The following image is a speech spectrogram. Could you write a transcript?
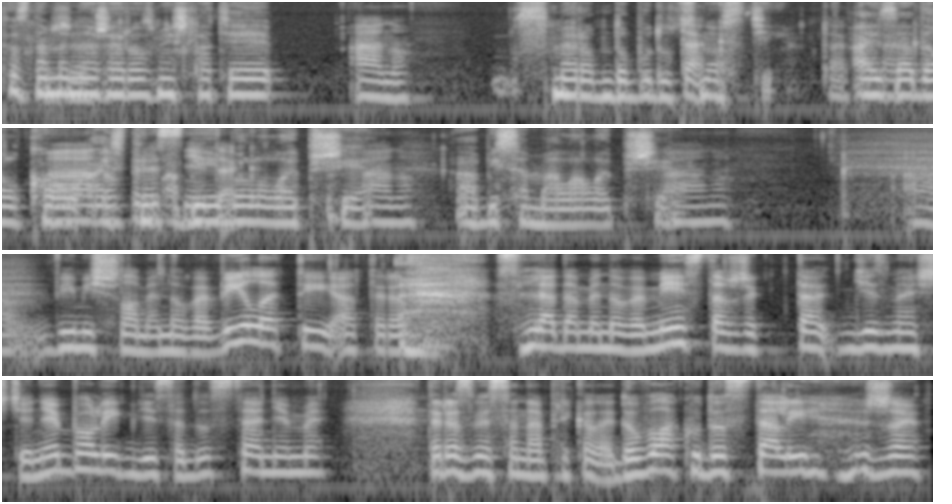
To znamená, že, že rozmýšľate áno smerom do budúcnosti. Tak, tak, aj tak. za Adelkou, Áno, aj s tým, aby jej tak. bolo lepšie. Áno. Aby sa mala lepšie. Áno. A vymýšľame nové výlety a teraz hľadáme nové miesta, že ta, kde sme ešte neboli, kde sa dostaneme. Teraz sme sa napríklad aj do vlaku dostali, že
